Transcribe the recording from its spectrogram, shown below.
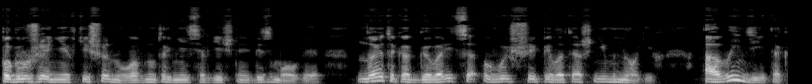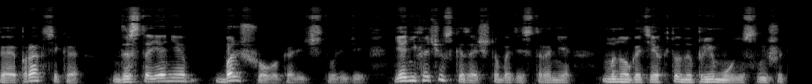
погружение в тишину, во внутреннее сердечное безмолвие. Но это, как говорится, высший пилотаж немногих. А в Индии такая практика – достояние большого количества людей. Я не хочу сказать, что в этой стране много тех, кто напрямую слышит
